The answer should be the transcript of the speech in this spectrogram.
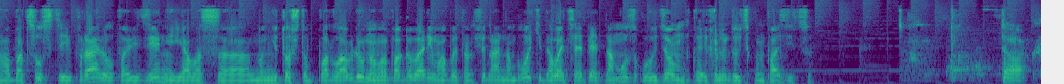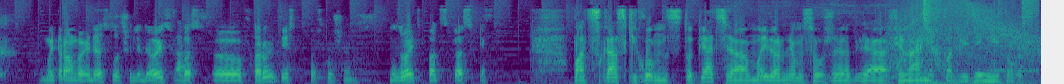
об отсутствии правил поведения я вас, э, ну не то чтобы подловлю, но мы поговорим об этом в финальном блоке. Давайте опять на музыку уйдем, рекомендуйте композицию. Так, мы трамвай, да, слушали? Давайте да. пос, э, вторую песню послушаем. Называется «Подсказки». Подсказки, комната 105. А мы вернемся уже для финальных подведений итогов.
